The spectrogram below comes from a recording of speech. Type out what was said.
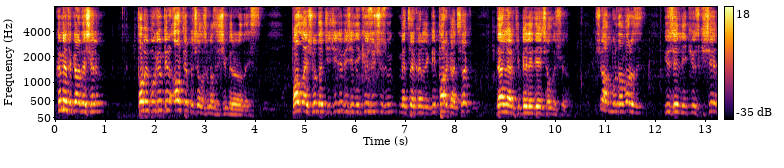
Kıymetli kardeşlerim, tabii bugün bir altyapı çalışması için bir aradayız. Vallahi şurada cicili bicili 200-300 metrekarelik bir park açsak derler ki belediye çalışıyor. Şu an burada varız 150-200 kişi.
